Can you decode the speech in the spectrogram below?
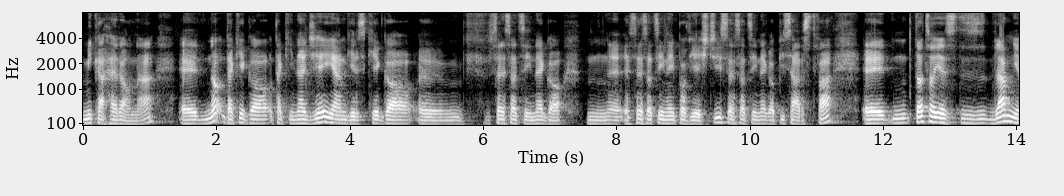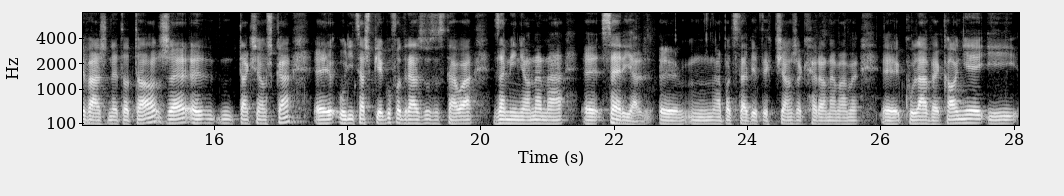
Mika Herona. Y, no, takiego, takiej nadziei angielskiego sensacyjnego sensacyjnej powieści, sensacyjnego pisarstwa. E, to, co jest dla mnie ważne, to to, że e, ta książka e, Ulica Szpiegów od razu została zamieniona na serial. Na podstawie tych książek Herona mamy Kulawe konie i,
